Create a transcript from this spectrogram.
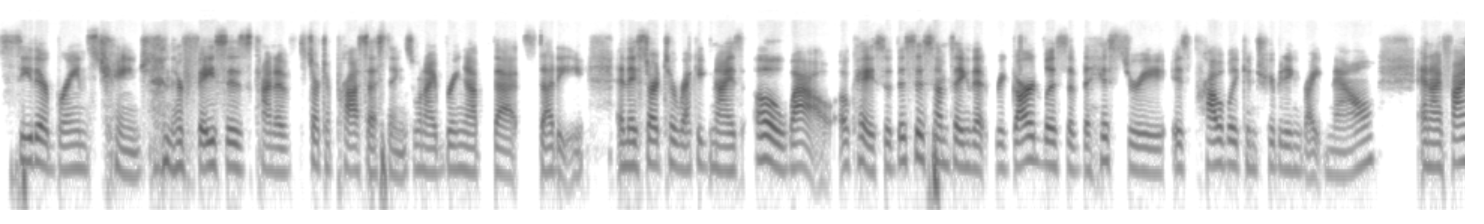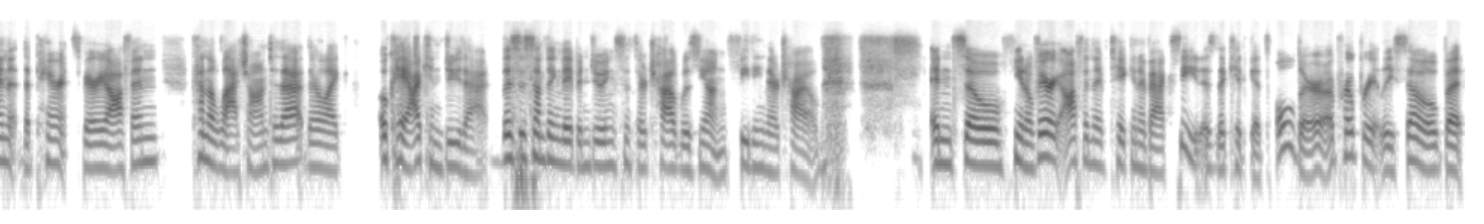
see their brains change and their faces kind of start to process things when I bring up that study and they start to recognize, oh, wow, okay, so this is something that, regardless of the history, is probably contributing right now. And I find that the parents very often kind of latch onto that. They're like, okay, I can do that. This is something they've been doing since their child was young, feeding their child. and so, you know, very often they've taken a back seat as the kid gets older, appropriately so, but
